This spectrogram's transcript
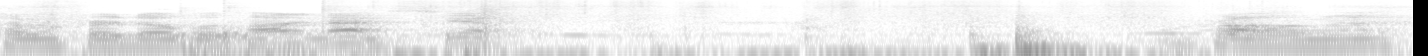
Hoping for a double. Nice, yeah. No problem, man.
